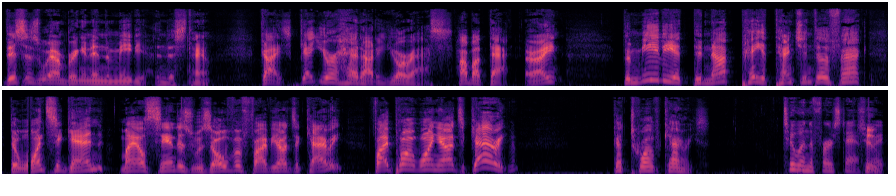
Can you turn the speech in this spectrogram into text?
this is where I'm bringing in the media in this town. Guys, get your head out of your ass. How about that? All right? The media did not pay attention to the fact that once again, Miles Sanders was over five yards a carry, 5.1 yards a carry. Got 12 carries. Two in the first half, Two. right?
